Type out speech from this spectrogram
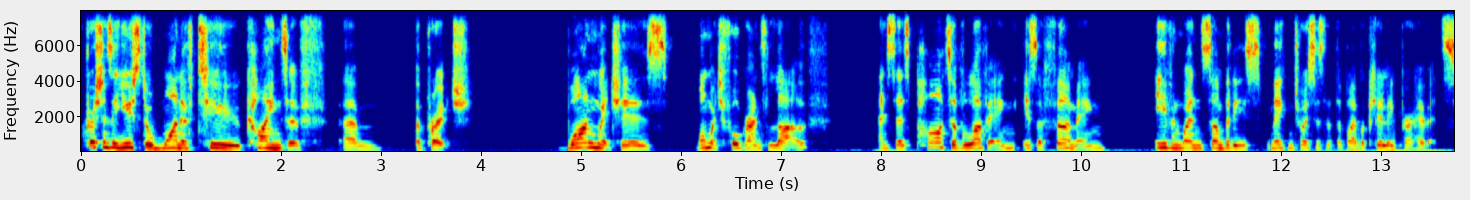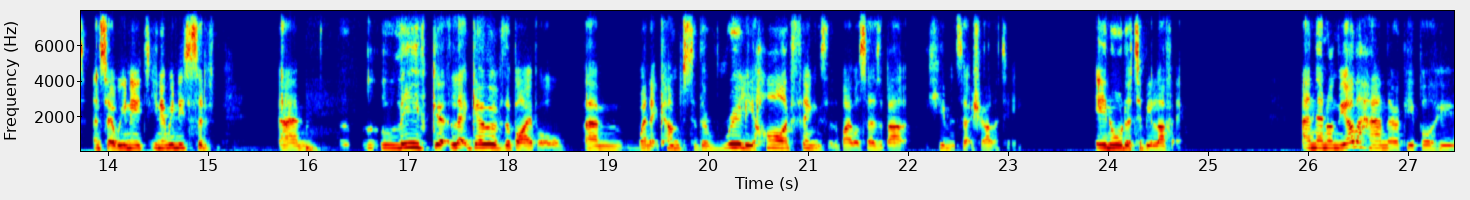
Christians are used to one of two kinds of um, approach, one which is one which foregrounds love and says part of loving is affirming even when somebody's making choices that the Bible clearly prohibits. And so we need, you know, we need to sort of um, leave go, let go of the Bible um, when it comes to the really hard things that the Bible says about human sexuality, in order to be loving. And then on the other hand, there are people who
